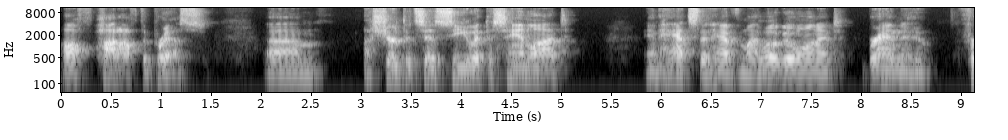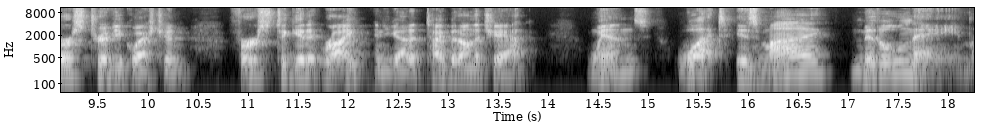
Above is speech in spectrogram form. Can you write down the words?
off hot off the press. Um, a shirt that says "See you at the Sandlot," and hats that have my logo on it. Brand new. First trivia question First to get it right, and you got to type it on the chat, wins. What is my middle name?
